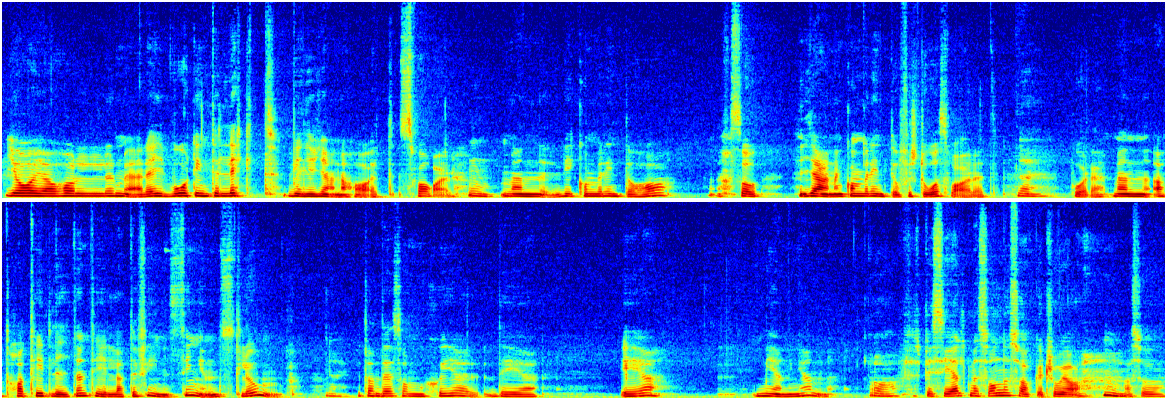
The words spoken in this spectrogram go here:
Ja, jag håller med dig. Vårt intellekt vill ju gärna ha ett svar. Mm. Men vi kommer inte att ha, alltså hjärnan kommer inte att förstå svaret Nej. på det. Men att ha tilliten till att det finns ingen slump. Nej. Utan det som sker, det är meningen. Ja, speciellt med sådana saker tror jag. Mm. Alltså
